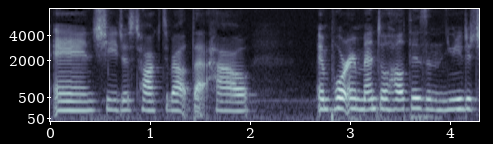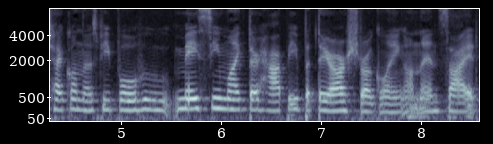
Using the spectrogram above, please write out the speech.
And she just talked about that how important mental health is, and you need to check on those people who may seem like they're happy, but they are struggling on the inside.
